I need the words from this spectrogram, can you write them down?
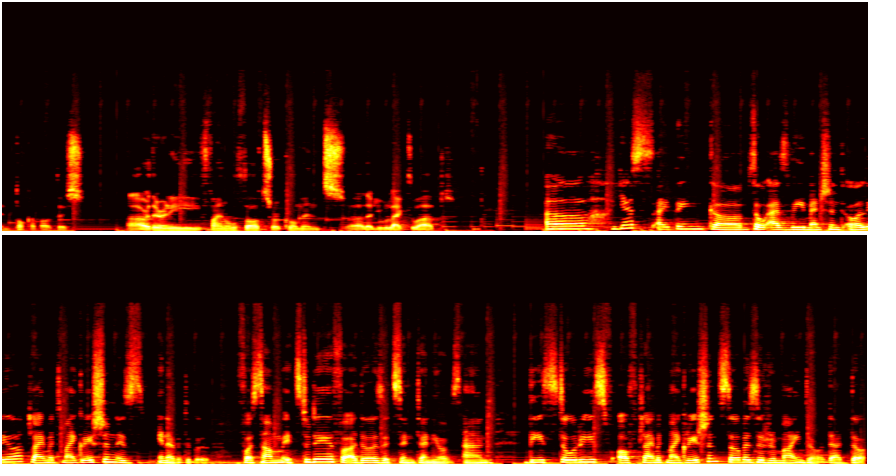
and talk about this. Uh, are there any final thoughts or comments uh, that you would like to add? Uh, yes, I think uh, so. As we mentioned earlier, climate migration is inevitable. For some, it's today, for others, it's in 10 years. And these stories of climate migration serve as a reminder that the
